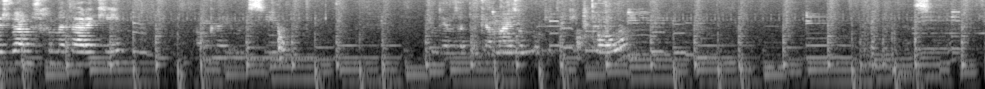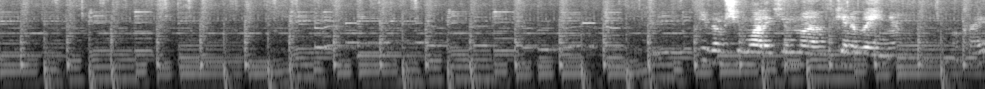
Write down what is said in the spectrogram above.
Depois vamos rematar aqui, ok, o tecido. Podemos aplicar mais um pouquinho aqui de cola. Assim. E vamos simular aqui uma pequena bainha, ok?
